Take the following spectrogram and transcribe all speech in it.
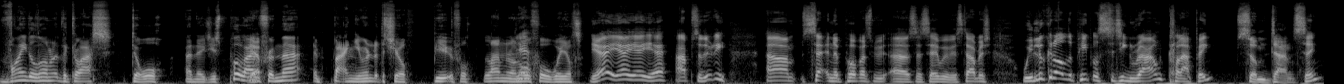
vinyl on at the glass door, and they just pull out Yep. from that and bang you into the show. Beautiful, landing on Yeah. all four wheels. Yeah, yeah, yeah, yeah. Absolutely. Um, set in a pub, as, we, as I say, we've established. We look at all the people sitting round, clapping, some dancing.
